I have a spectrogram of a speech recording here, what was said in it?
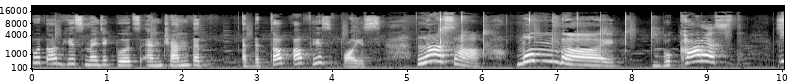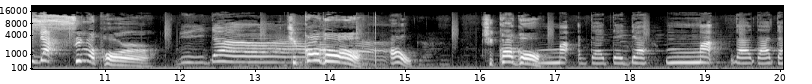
put on his magic boots and chanted at the top of his voice. Lhasa, Mumbai, Bucharest. Singapore, Tidak. Chicago. Oh, Chicago, Mak da da da. Mak da da da.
